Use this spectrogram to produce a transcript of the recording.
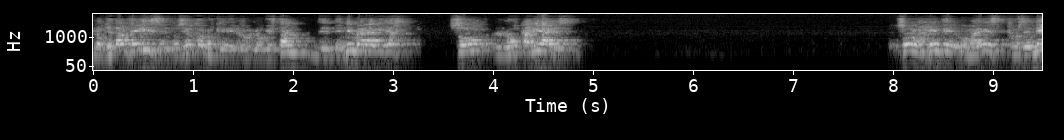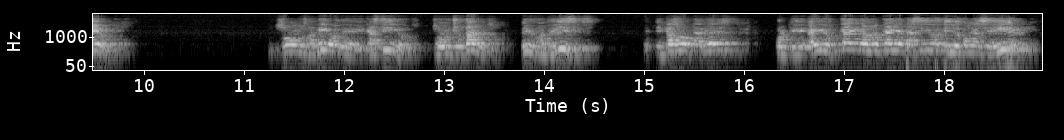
Los que están felices, ¿no es cierto? Los que, que están de, mil maravillas son los caviares. Son la gente de Comadés Rosendero. Son los amigos de Castillo, son los chotanos. Ellos están felices. En caso de los caviares, porque a ellos caiga o no caiga Castillo, ellos van a seguir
